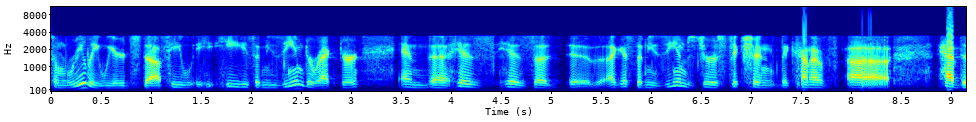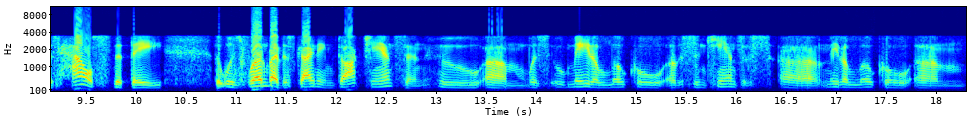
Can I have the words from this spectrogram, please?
some really weird stuff he, he he's a museum director and uh, his his uh, uh I guess the museum's jurisdiction they kind of uh had this house that they that was run by this guy named Doc Jansen, who um, was who made a local. Uh, this is in Kansas. Uh, made a local um,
